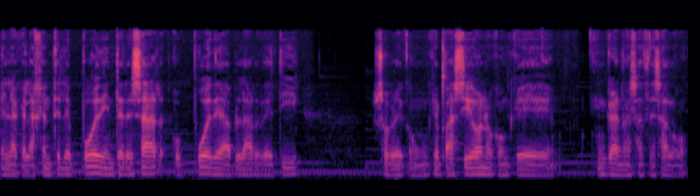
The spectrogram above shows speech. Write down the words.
en la que la gente le puede interesar o puede hablar de ti sobre con qué pasión o con qué ganas haces algo.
